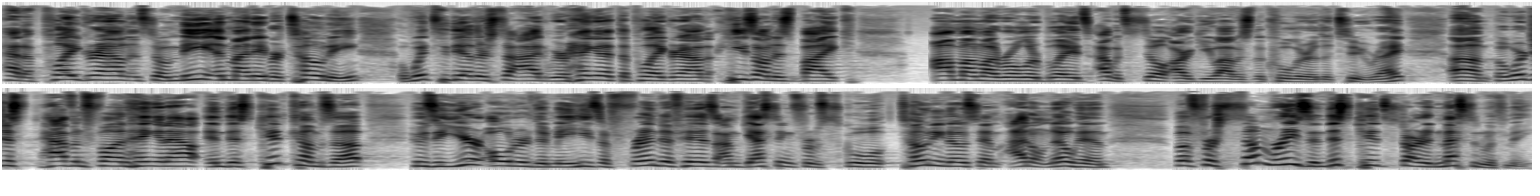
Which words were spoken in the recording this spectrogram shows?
had a playground. And so me and my neighbor Tony went to the other side. We were hanging at the playground. He's on his bike. I'm on my rollerblades. I would still argue I was the cooler of the two, right? Um, but we're just having fun, hanging out. And this kid comes up who's a year older than me. He's a friend of his, I'm guessing from school. Tony knows him. I don't know him. But for some reason, this kid started messing with me.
